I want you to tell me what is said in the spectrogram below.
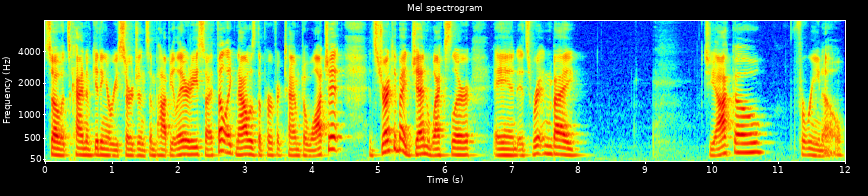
so it's kind of getting a resurgence in popularity. So, I felt like now was the perfect time to watch it. It's directed by Jen Wexler, and it's written by Giaco Furino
